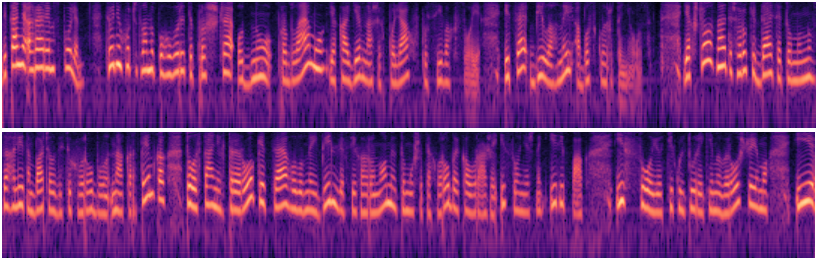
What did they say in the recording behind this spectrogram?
Вітання аграріям з поля. Сьогодні хочу з вами поговорити про ще одну проблему, яка є в наших полях в посівах сої, і це біла гниль або склеротиніоз. Якщо знаєте, що років 10 тому ми взагалі там бачили десь цю хворобу на картинках, то останніх три роки це головний біль для всіх агрономів, тому що це хвороба, яка уражує і соняшник, і ріпак, і сою, ті культури, які ми вирощуємо. І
